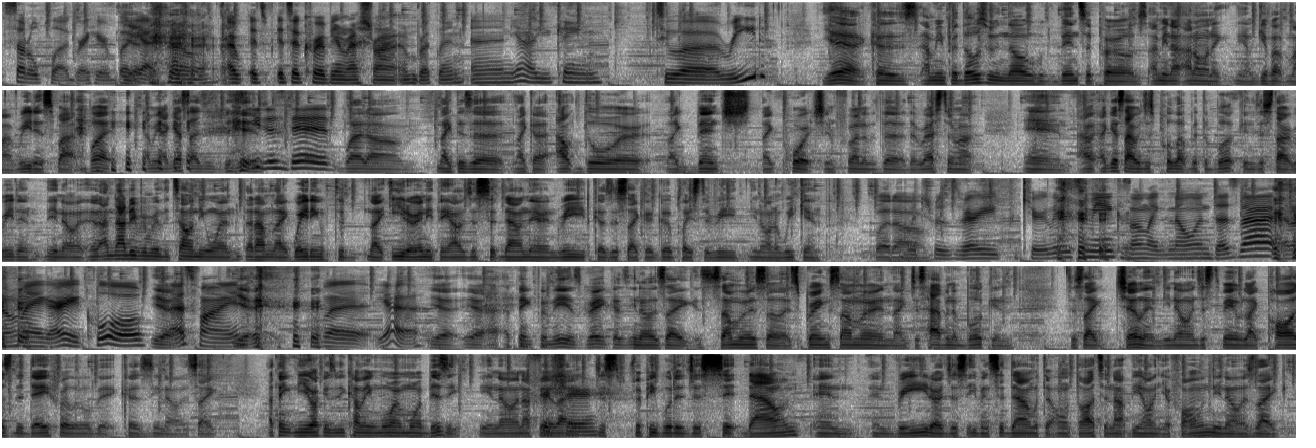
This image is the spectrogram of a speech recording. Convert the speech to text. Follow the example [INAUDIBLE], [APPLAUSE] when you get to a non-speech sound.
subtle plug right here, but yeah, Yeah. um, [LAUGHS] I, it's it's a Caribbean restaurant in Brooklyn, and yeah, you came to uh, read. Yeah, because I mean, for those who know who've been to Pearls, I mean, I, I don't want to you know give up my reading spot, but I mean, I guess I just [LAUGHS] did. You just did. but um like there's a like a outdoor like bench like porch in front of the the restaurant and I, I guess I would just pull up with the book and just start reading, you know, and I'm not even really telling anyone that I'm like waiting to like eat or anything. I would just sit down there and read because it's like a good place to read, you know, on a weekend. But um, which was very peculiar to me because I'm like, no one does that, and I'm [LAUGHS] like, all right, cool, Yeah. that's fine. yeah. [LAUGHS] But yeah, Yeah, yeah. I I think for me it's great because you know it's like it's summer, so it's spring, summer, and like just having a book and just like chilling, you know, and just being able to like pause the day for a little bit because you know it's like I think New York is becoming more and more busy, you know, and I feel like sure. just for people to just sit down and and read or just even sit down with their own thoughts and not be on your phone, you know, is like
